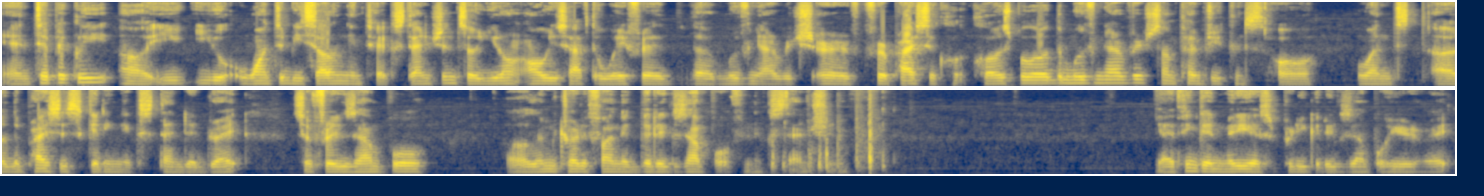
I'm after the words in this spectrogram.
And typically uh, you, you want to be selling into extension so you don't always have to wait for the moving average or for price to cl close below the moving average. Sometimes you can sell once uh, the price is getting extended right so for example uh, let me try to find a good example of an extension yeah, I think NVIDIA is a pretty good example here, right?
